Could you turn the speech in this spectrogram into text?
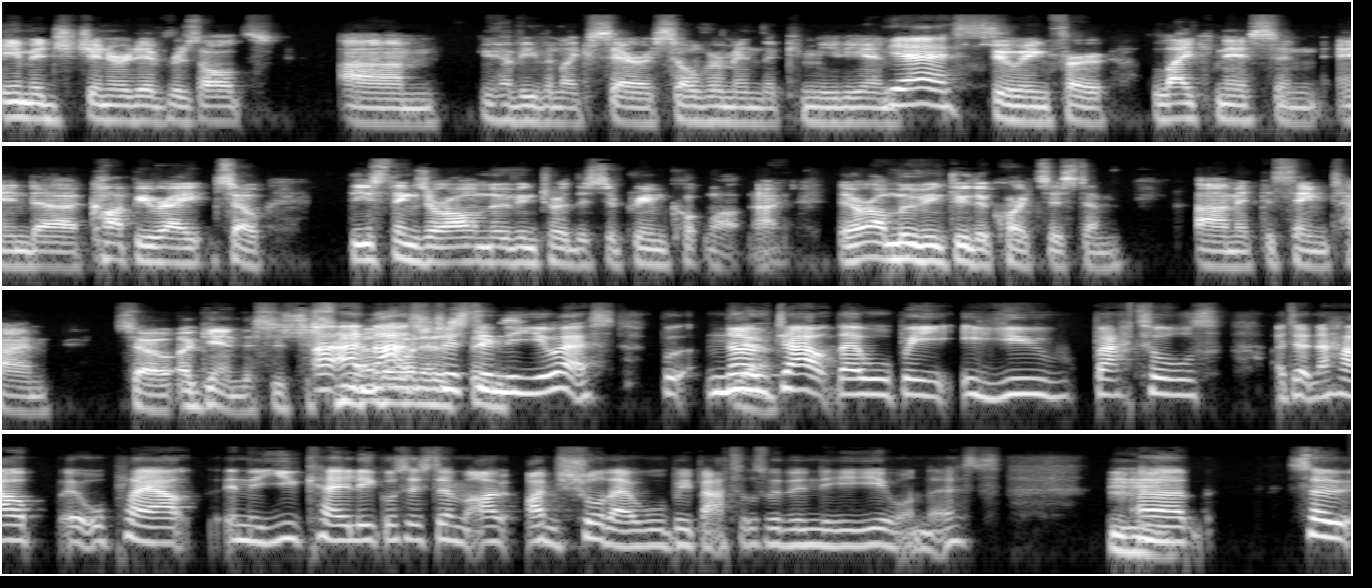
image generative results. Um, you have even like Sarah Silverman, the comedian, yes, doing for likeness and and uh, copyright. So these things are all moving toward the Supreme Court. Well, not they're all moving through the court system um, at the same time. So again, this is just and that's just things. in the US, but no yeah. doubt there will be EU battles. I don't know how it will play out in the UK legal system. I, am sure there will be battles within the EU on this. Mm-hmm. Um, so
